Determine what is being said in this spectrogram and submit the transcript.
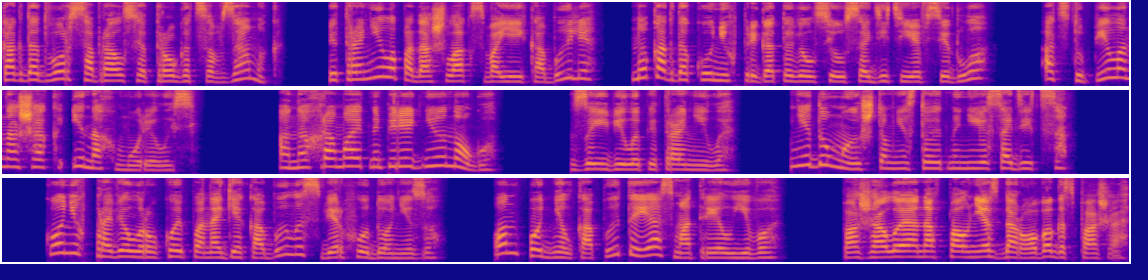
Когда двор собрался трогаться в замок, Петронила подошла к своей кобыле но когда конюх приготовился усадить ее в седло, отступила на шаг и нахмурилась. «Она хромает на переднюю ногу», — заявила Петронила. «Не думаю, что мне стоит на нее садиться». Конюх провел рукой по ноге кобылы сверху донизу. Он поднял копыта и осмотрел его. «Пожалуй, она вполне здорова, госпожа».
